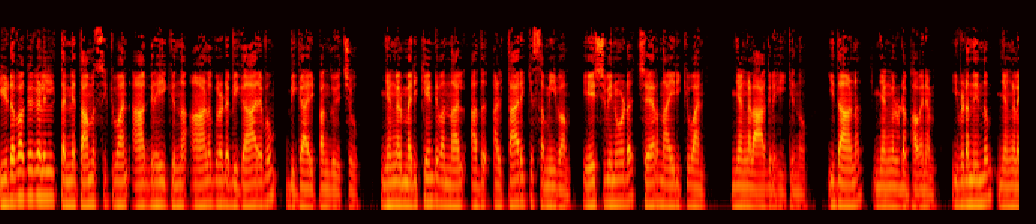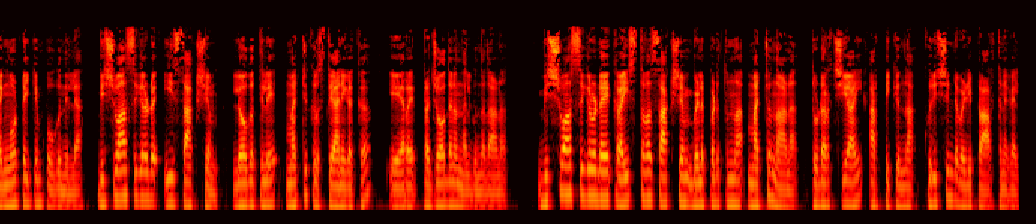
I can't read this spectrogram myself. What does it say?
ഇടവകകളിൽ തന്നെ താമസിക്കുവാൻ ആഗ്രഹിക്കുന്ന ആളുകളുടെ വികാരവും വികാരി പങ്കുവച്ചു. ഞങ്ങൾ മരിക്കേണ്ടി വന്നാൽ അത് അൾത്താരയ്ക്ക് സമീപം യേശുവിനോട് ചേർന്നായിരിക്കുവാൻ ഞങ്ങൾ ആഗ്രഹിക്കുന്നു. ഇതാണ് ഞങ്ങളുടെ ഭവനം. ഇവിടെ നിന്നും ഞങ്ങൾ എങ്ങോട്ടേക്കും പോകുന്നില്ല. വിശ്വാസികളുടെ ഈ സാക്ഷ്യം ലോകത്തിലെ മറ്റു ക്രിസ്ത്യാനികൾക്ക് ഏറെ പ്രചോദനം നൽകുന്നതാണ്. വിശ്വാസികളുടെ ക്രൈസ്തവ സാക്ഷ്യം വെളിപ്പെടുത്തുന്ന മറ്റൊന്നാണ് തുടർച്ചയായി അർപ്പിക്കുന്ന കുരിശിന്റെ വഴി പ്രാർത്ഥനകൾ.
